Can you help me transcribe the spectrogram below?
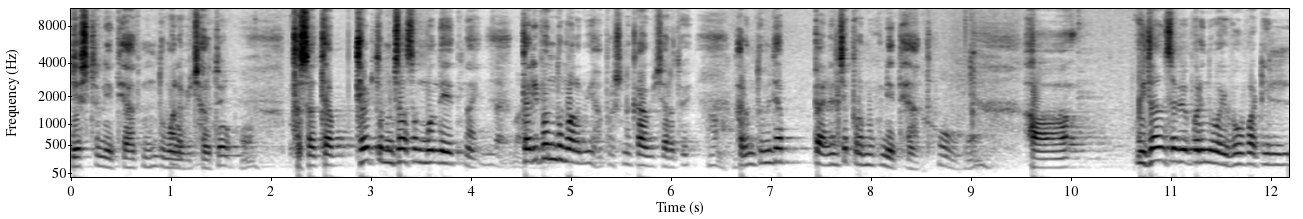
ज्येष्ठ नेते आहात म्हणून तुम्हाला विचारतोय. हो, हो. तसा त्या थेट तुमचा संबंध येत नाही. तरी पण तुम्हाला मी हा प्रश्न का विचारतोय? कारण तुम्ही त्या पॅनेलचे प्रमुख नेते आहात. हो हो. विधानसभेपर्यंत वैभव पाटील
